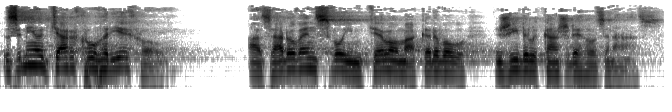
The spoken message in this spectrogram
zmiel ťarchu hriechov a zároveň svojim telom a krvou živil každého z nás.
